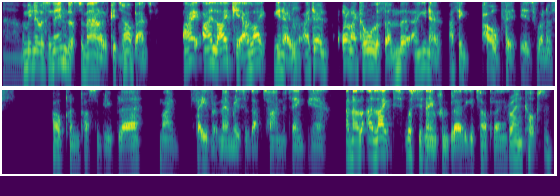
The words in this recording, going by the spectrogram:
Um, I mean, there was an endless amount of guitar mm. bands. I, I like it. I like, you know, mm. I don't I don't like all of them, but uh, you know, I think Pulp is one of Pulp and possibly Blur. My favourite memories of that time, I think. Yeah, and I, I, liked what's his name from Blur, the guitar player, Graham Coxon.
